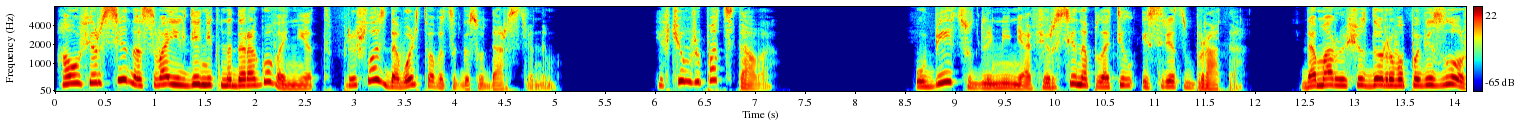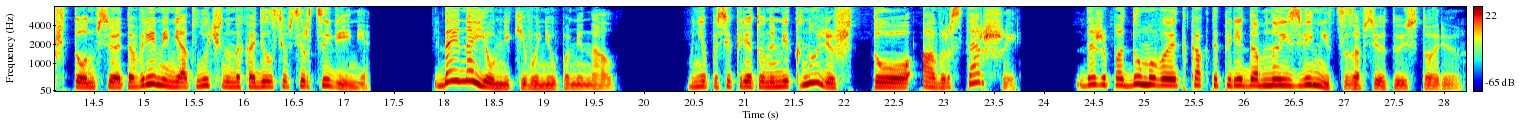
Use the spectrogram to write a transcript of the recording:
А у Ферсина своих денег на дорогого нет, пришлось довольствоваться государственным. И в чем же подстава? Убийцу для меня Ферсин оплатил из средств брата. Дамару еще здорово повезло, что он все это время неотлучно находился в сердцевине. Да и наемник его не упоминал. Мне по секрету намекнули, что Авр-старший даже подумывает как-то передо мной извиниться за всю эту историю.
